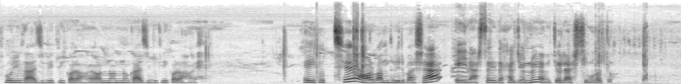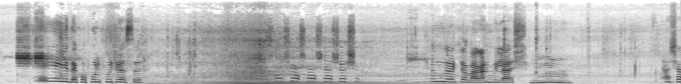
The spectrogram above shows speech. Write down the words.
ফুল গাছ বিক্রি করা হয়, অন্য অন্য গাছ বিক্রি করা হয়। এই হচ্ছে আমার বান্ধবীর বাসা। এই নার্সারি দেখার জন্যই আমি চলে আসছি মূলত। এই দেখো, ফুল ফুটে আছে। সুন্দর একটা বাগান বিলাস, হুম। আসো,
